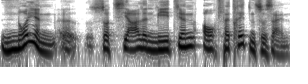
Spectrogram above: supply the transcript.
neuen äh, sozialen Medien auch vertreten zu sein.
